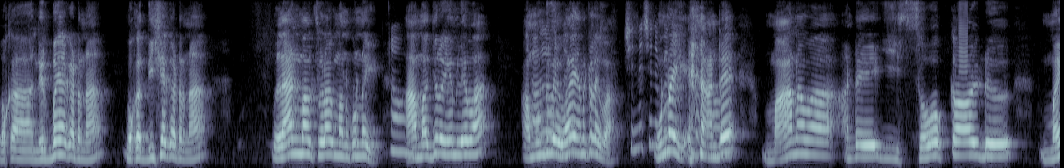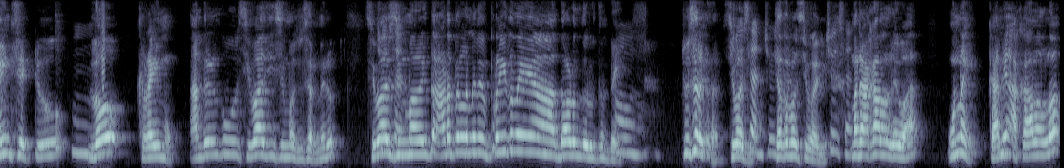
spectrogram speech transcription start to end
ఒక నిర్భయ ఘటన ఒక దిశ ఘటన ల్యాండ్ మార్క్స్ లాగా మనకు ఉన్నాయి. ఆ మధ్యలో ఏం లేవా? ఆ ముందు లేవా. వెనక లేవా? ఉన్నాయి. అంటే మానవ అంటే ఈ సోకాల్డ్ మైండ్ సెట్. లో క్రైమ్ అందుకు శివాజీ సినిమా చూసారు మీరు? శివాజీ. సినిమాలో అయితే ఆడపిల్లల మీద విపరీతమైన దాడులు జరుగుతుంటాయి. చూసారు కదా శివాజీ. ఛత్రపతి శివాజీ. మరి ఆ లేవా? ఉన్నాయి. కానీ ఆ కాలంలో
